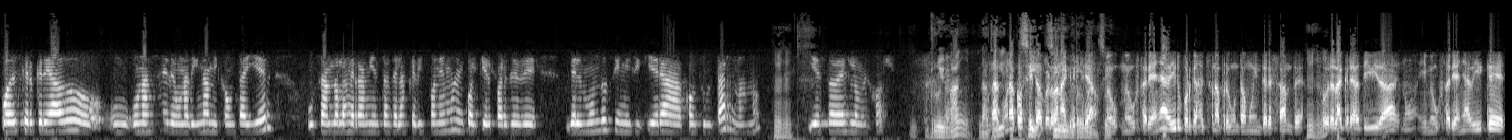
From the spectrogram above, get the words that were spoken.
puede ser creado una sede, una dinámica, un taller, usando las herramientas de las que disponemos en cualquier parte de, del mundo sin ni siquiera consultarnos, ¿no? Y eso es lo mejor. Ruimán, Natalia. Una, cosita, perdona, Cristian. me, gustaría añadir, porque has hecho una pregunta muy interesante sobre la creatividad, ¿no? Y me gustaría añadir que,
